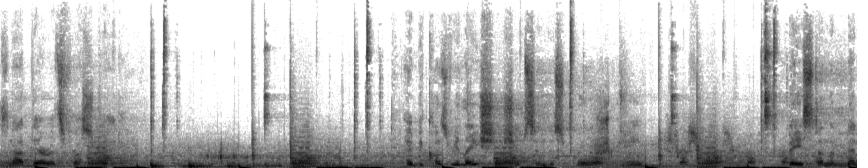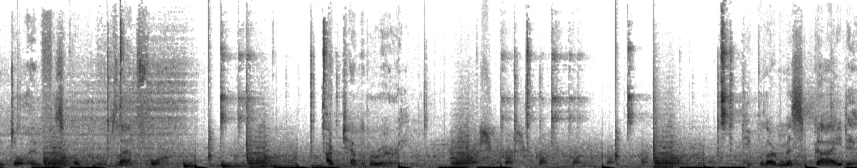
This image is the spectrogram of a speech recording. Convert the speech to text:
Is not there, it's frustrating. And because relationships in this world, based on the mental and physical platform, are temporary, people are misguided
